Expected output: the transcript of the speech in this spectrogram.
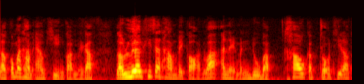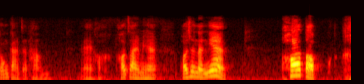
เราก็มาทำแอลคีนก่อนเหมือนกับ เราเลือกที่จะทำไปก่อนว่า อันไหนมันดูแบบเข้ากับโจทย์ที่เราต้องการจะทำอ่าเเข้าใจไหมฮะ เพราะฉะนั้นเนี่ยข้อตอบ ค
